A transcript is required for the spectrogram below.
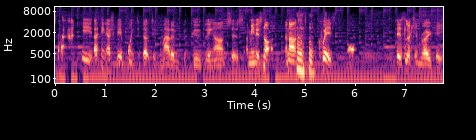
Is that actually- I think that should be a point deducted from Adam for googling answers. I mean, it's not an answer to the quiz. but It's looking ropey.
